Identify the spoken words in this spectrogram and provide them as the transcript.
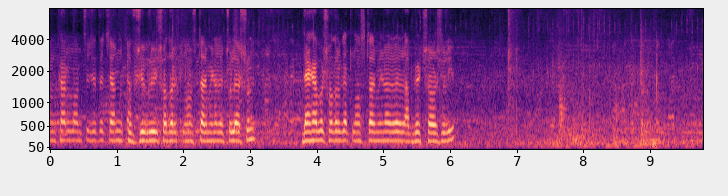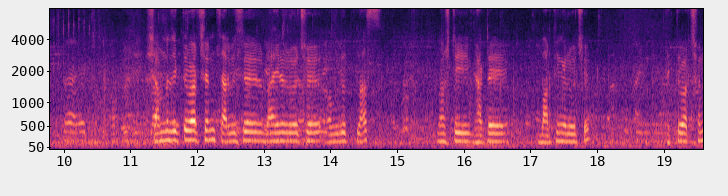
এম খান লঞ্চে যেতে চান, খুব শীঘ্রই সদর লঞ্চ টার্মিনালে চলে আসুন। দেখাবো সদরঘাট লঞ্চ টার্মিনালের আপডেট সরাসরি। সামনে দেখতে পাচ্ছেন সার্ভিসের বাইরে রয়েছে অবদূত প্লাস লঞ্চটি ঘাটে বার্থিংয়ে রয়েছে। দেখতে পাচ্ছেন।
